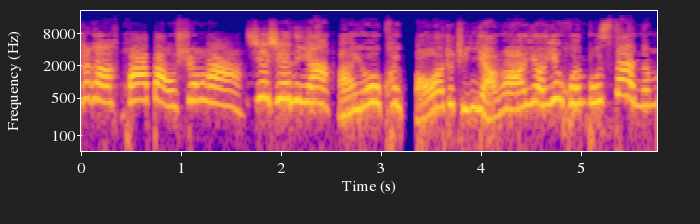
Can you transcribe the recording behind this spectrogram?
这个花豹兄啊，谢谢你呀！哎呦，快跑啊，这群羊啊，要阴魂不散的嘛！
